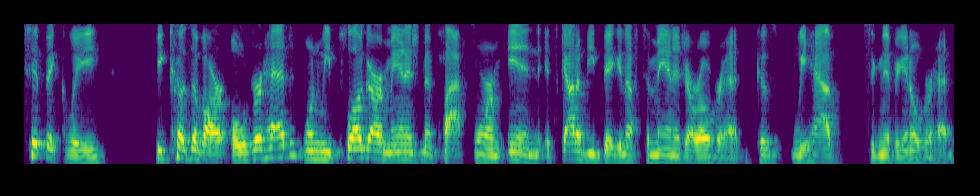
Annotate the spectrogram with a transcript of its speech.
typically because of our overhead, when we plug our management platform in, it's got to be big enough to manage our overhead because we have significant overhead.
